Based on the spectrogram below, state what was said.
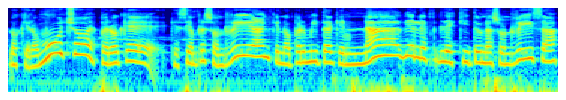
Los quiero mucho, espero que, siempre sonrían, que no permita que nadie les, les, quite una sonrisa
